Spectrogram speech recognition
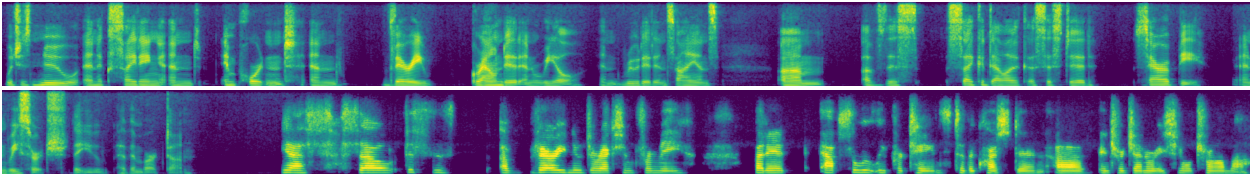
which is new and exciting and important and very grounded and real and rooted in science um, of this psychedelic assisted therapy and research that you have embarked on. Yes. So this is a very new direction for me, but it absolutely pertains to the question of intergenerational trauma.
